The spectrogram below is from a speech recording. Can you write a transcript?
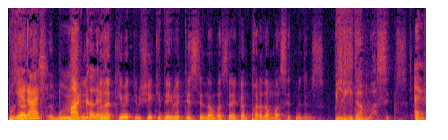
Bu kadar- yerel bu işte markaları. O kadar kıymetli bir şey ki devlet desteğinden bahsederken paradan bahsetmediniz. Bilgiden bahsettiniz. Evet.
